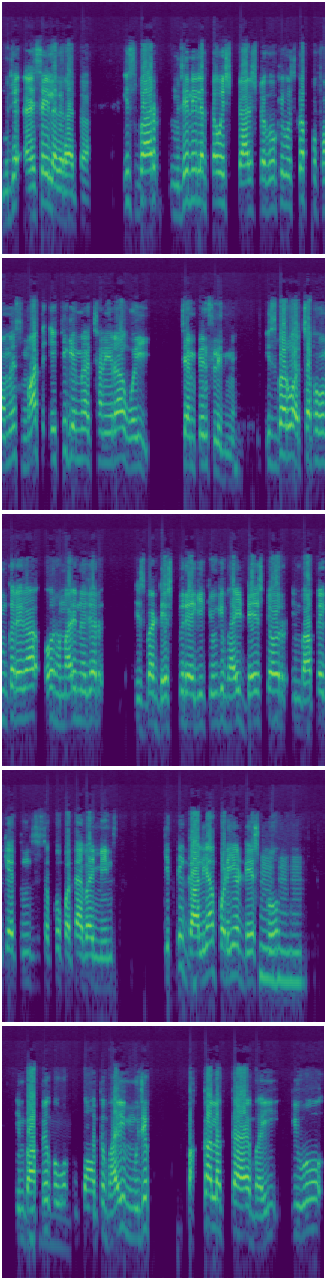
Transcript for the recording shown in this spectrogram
मुझे ऐसे ही लग रहा था। इस बार मुझे नहीं लगता वो स्टार स्ट्रक हो कि उसका परफॉर्मेंस मात्र एक ही गेम में अच्छा नहीं रहा वही चैंपियंस लीग में। इस बार वो अच्छा परफॉर्म करेगा और हमारी नज़र इस बार डेस्ट पे रहेगी क्योंकि भाई डेस्ट और इम्बापे के तुम सबको पता है भाई मीम्स कितनी गालियाँ पड़ी है डेस्ट को। इम्बापे को वो पता है तो भाई मुझे पक्का लगता है भाई कि वो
